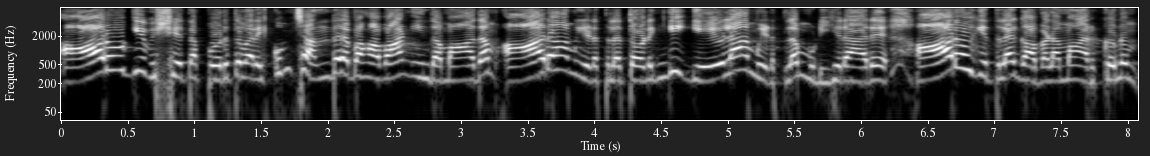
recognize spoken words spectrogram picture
ஆரோக்கிய விஷயத்தை பொறுத்த வரைக்கும் சந்திர பகவான் இந்த மாதம் ஆறாம் இடத்துல தொடங்கி ஏழாம் இடத்துல முடிகிறாரு. ஆரோக்கியத்துல கவனமா இருக்கணும்.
